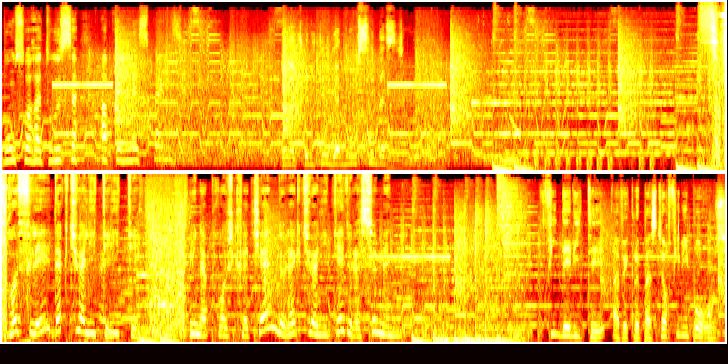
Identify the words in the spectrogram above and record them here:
Bonsoir à tous. Après l'Espagne. Dans l'actualité également, Sébastien. Reflet d'actualité. Une approche chrétienne de l'actualité de la semaine. Fidélité avec le pasteur Philippe Rose.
